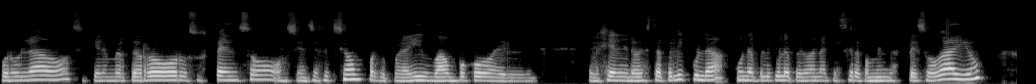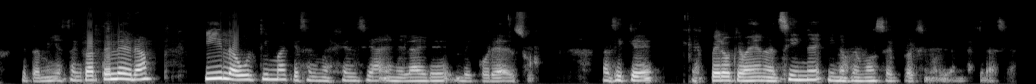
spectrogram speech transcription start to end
por un lado, si quieren ver terror o suspenso o ciencia ficción, porque por ahí va un poco el, género de esta película. Una película peruana que se recomienda es Peso Gallo, que también está en cartelera. Y la última, que es Emergencia en el aire de Corea del Sur. Así que espero que vayan al cine y nos vemos el próximo viernes. Gracias.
